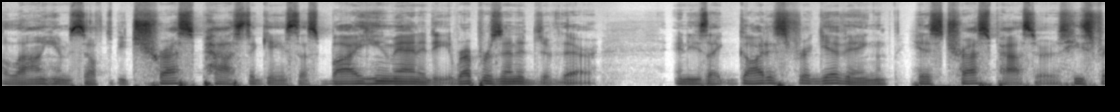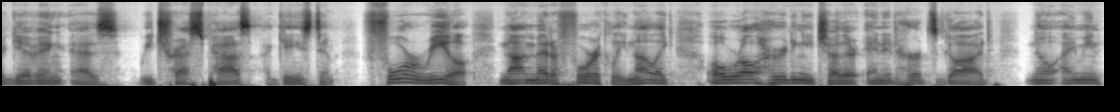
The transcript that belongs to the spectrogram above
allowing himself to be trespassed against us by humanity, representative there. And he's like, God is forgiving his trespassers. He's forgiving as we trespass against him for real, not metaphorically, not like, oh, we're all hurting each other and it hurts God. No, I mean,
